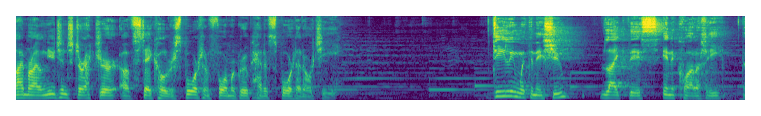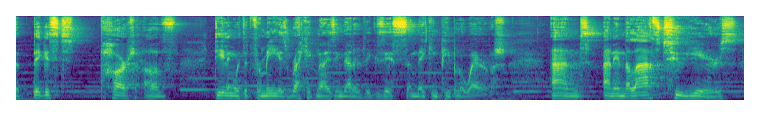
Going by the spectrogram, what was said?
I'm Ryle Nugent, Director of Stakeholder Sport and former Group Head of Sport at RTE. Dealing with an issue like this, inequality, the biggest part of dealing with it for me is recognizing that it exists and making people aware of it. And, and in the last two years,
